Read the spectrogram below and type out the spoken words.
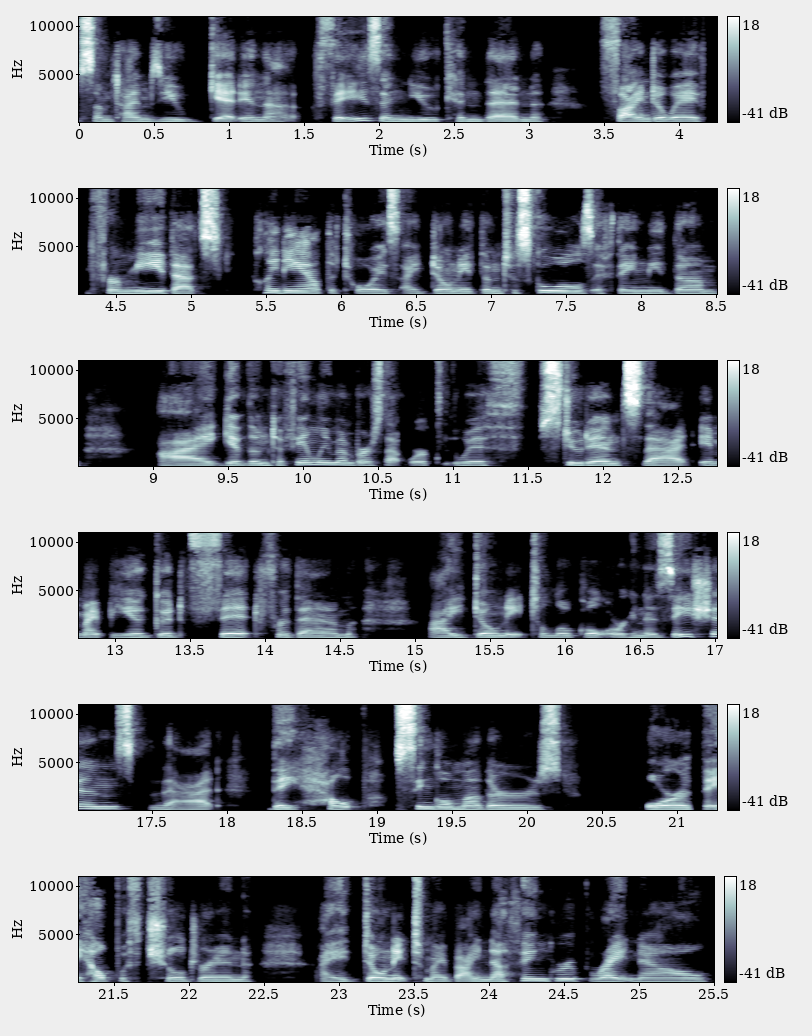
sometimes you get in that phase and you can then find a way. For me, that's cleaning out the toys. I donate them to schools if they need them. I give them to family members that work with students that it might be a good fit for them. I donate to local organizations that they help single mothers or they help with children. I donate to my Buy Nothing group right now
